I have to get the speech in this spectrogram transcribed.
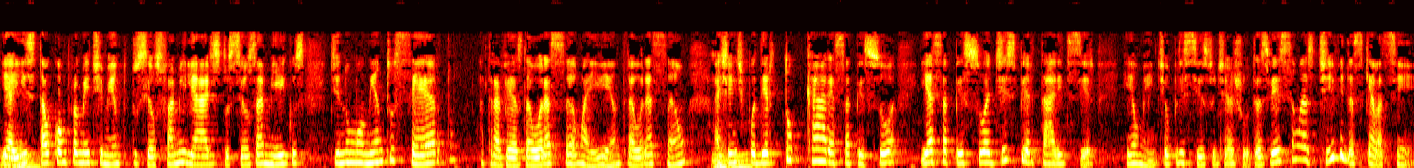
E aí uhum. está o comprometimento dos seus familiares, dos seus amigos, de no momento certo através da oração, aí entra a oração, a uhum. gente poder tocar essa pessoa e essa pessoa despertar e dizer: realmente eu preciso de ajuda. Às vezes são as dívidas que ela se.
